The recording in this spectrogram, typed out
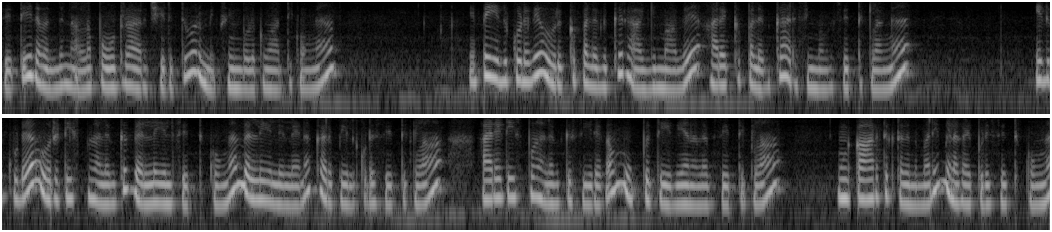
சேர்த்து இதை வந்து நல்லா பவுட்ராக அரைச்சி எடுத்து ஒரு மிக்சிங் போலுக்கு மாற்றிக்கோங்க இப்போ இது கூடவே ஒரு கப் அளவுக்கு ராகி மாவு அரை கப் அளவுக்கு அரிசி மாவு சேர்த்துக்கலாங்க. இது கூட ஒரு டீஸ்பூன் அளவுக்கு வெள்ளையல் சேர்த்துக்கோங்க. வெள்ளையல் இல்லைன்னா கருப்பியல் கூட சேர்த்துக்கலாம். அரை டீஸ்பூன் அளவுக்கு சீரகம் உப்பு தேவையான அளவு சேர்த்துக்கலாம். உங்கள் காரத்துக்கு தகுந்த மாதிரி மிளகாய் பொடி சேர்த்துக்கோங்க.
